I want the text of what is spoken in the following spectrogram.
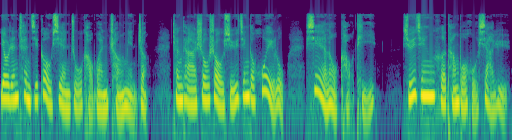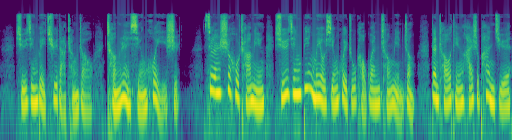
有人趁机构陷主考官程敏正，称他收受徐经的贿赂，泄露考题。徐经和唐伯虎下狱，徐经被屈打成招，承认行贿一事。虽然事后查明徐经并没有行贿主考官程敏正，但朝廷还是判决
